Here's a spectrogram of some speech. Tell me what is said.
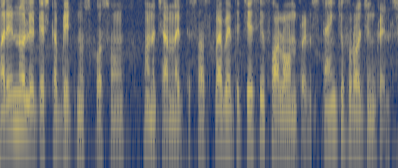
మరెన్నో లేటెస్ట్ అప్డేట్ న్యూస్ కోసం మన ఛానల్ అయితే సబ్స్క్రైబ్ అయితే చేసి ఫాలో అవ్వండి friends. Thank you for watching friends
